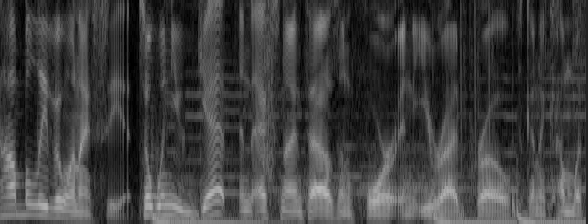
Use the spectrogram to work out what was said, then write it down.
I'll believe it when I see it. So when you get an X9000 for an E-Ride Pro, it's gonna come with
